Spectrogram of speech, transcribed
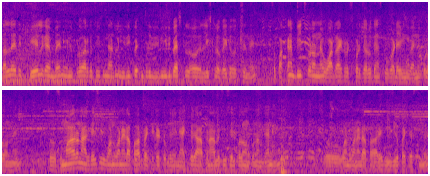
కళ్ళు అయితే తేలు కంపే నేను ఇప్పుడు వరకు చూసిన దాంట్లో ఇది ఇప్పుడు ఇది ఇది లిస్ట్లోకి అయితే వచ్చింది. సో పక్కనే బీచ్ కూడా ఉన్నాయి. వాటర్ యాక్టివిటీస్ కూడా జరుగుతాయి. స్కూబా డైవింగ్ ఇవన్నీ కూడా ఉన్నాయి. సో సుమారు నాకు తెలిసి one one and half hour పట్టేటట్టు ఉంది నేను యాక్చువల్లీ హాఫ్ అన్ అవర్లో చూసి వెళ్ళిపోదాం అనుకున్నాను కానీ so one one and half hour అయితే ఈజీగా పట్టేస్తుంది.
